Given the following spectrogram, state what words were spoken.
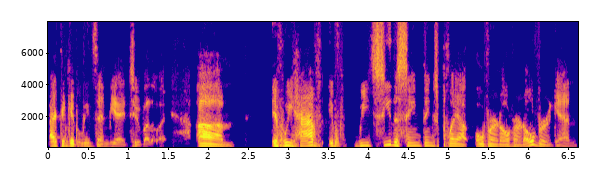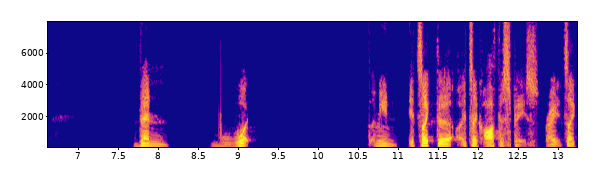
i think it leads the nba too by the way um, if we have if we see the same things play out over and over and over again then what I mean, it's like the it's like office space, right? It's like,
